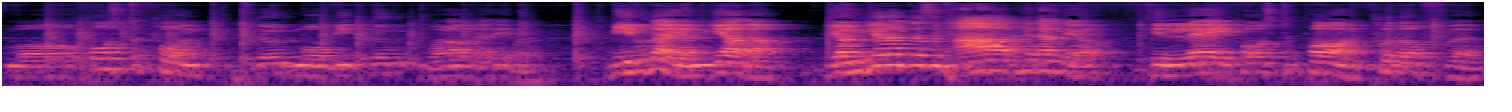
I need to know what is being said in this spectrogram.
뭐 postpone 뭐 미, 뭐라 그래야 돼 이거 미루다 연기하다 연기하는 뜻은 다 해당돼요 postpone, put off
